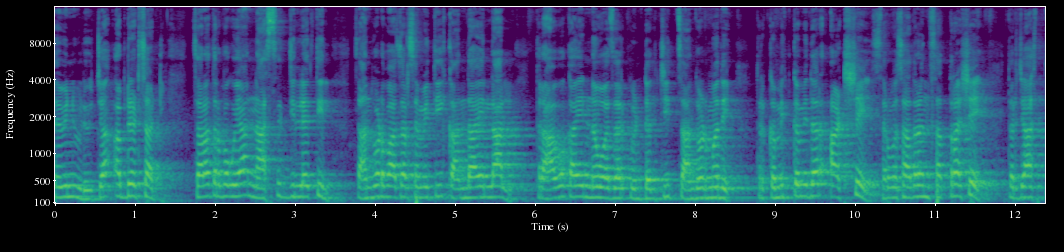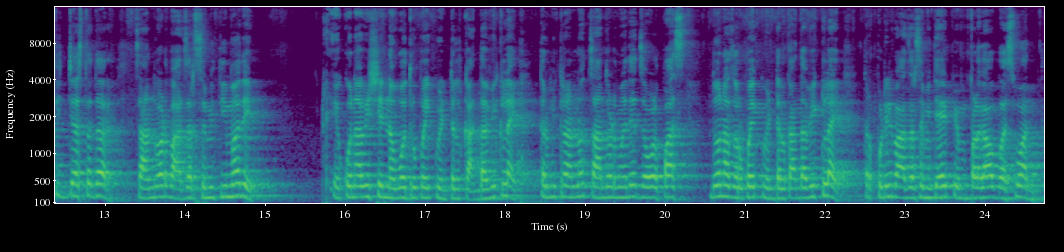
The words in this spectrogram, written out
नवीन व्हिडिओच्या अपडेटसाठी. चला तर बघूया. नाशिक जिल्ह्यातील चांदवड बाजार समिती कांदा आहे लाल तर आवक आहे नऊ हजार क्विंटलची चांदवडमध्ये. तर कमीत कमी दर आठशे सर्वसाधारण सतराशे तर जास्तीत जास्त दर चांदवड बाजार समितीमध्ये. एकोणावीसशे नव्वद रुपये क्विंटल कांदा विकलाय. तर मित्रांनो चांदवडमध्ये जवळपास दोन हजार रुपये क्विंटल कांदा विकलाय. तर पुढील बाजार समिती आहे पिंपळगाव बसवंत.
